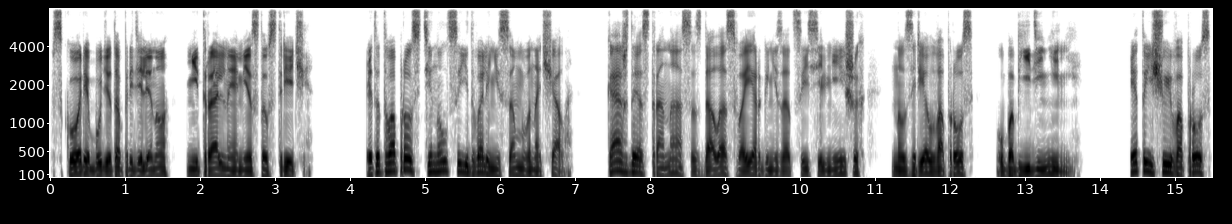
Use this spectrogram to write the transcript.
Вскоре будет определено нейтральное место встречи. Этот вопрос тянулся едва ли не с самого начала. Каждая страна создала свои организации сильнейших, но зрел вопрос об объединении. Это еще и вопрос,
